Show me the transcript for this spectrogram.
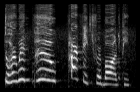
Darwin Pooh! Perfect for bald people.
